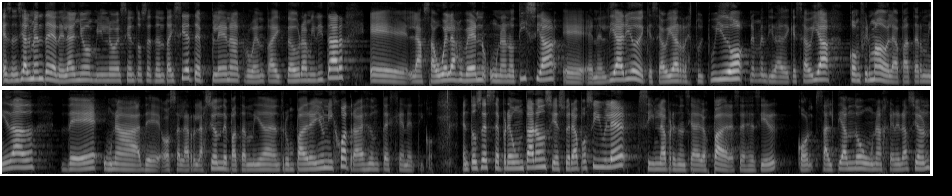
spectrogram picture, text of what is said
Esencialmente, en el año 1977, plena cruenta dictadura militar, eh, las abuelas ven una noticia eh, en el diario de que se había restituido, mentira, de que se había confirmado la paternidad de una, de, o sea, la relación de paternidad entre un padre y un hijo a través de un test genético. Entonces se preguntaron si eso era posible sin la presencia de los padres, es decir, con, salteando una generación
